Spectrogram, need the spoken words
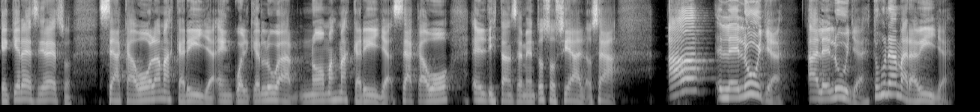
¿Qué quiere decir eso? Se acabó la mascarilla en cualquier lugar, no más mascarilla, se acabó el distanciamiento social. O sea, aleluya aleluya, esto es una maravilla.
